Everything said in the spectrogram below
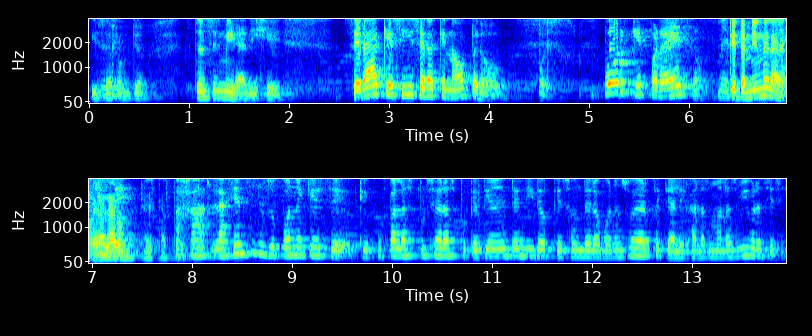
y se rompió. Entonces, mira, dije, ¿será que sí, será que no? Pero pues Porque para eso. mira, Que también me la gente- regalaron esta, por Ajá, la gente se supone que, se, que ocupa las pulseras porque tienen entendido que son de la buena suerte, que aleja las malas vibras y así.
